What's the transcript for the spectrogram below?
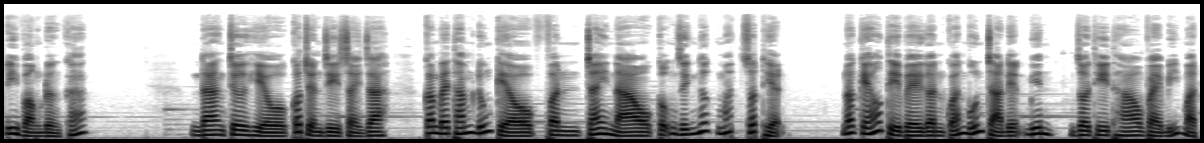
đi vòng đường khác. Đang chưa hiểu có chuyện gì xảy ra, con bé thắm đúng kiểu phần chay nào cũng dính nước mắt xuất hiện. Nó kéo thị về gần quán bún trà điện biên, rồi thì thào vẻ bí mật.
